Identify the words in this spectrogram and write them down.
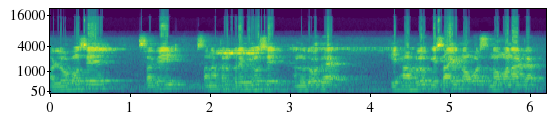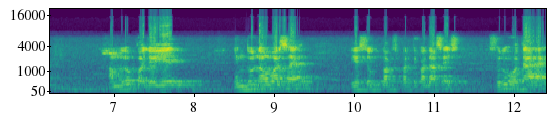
और लोगों से, सभी सनातन प्रेमियों से अनुरोध है कि आप लोग ईसाई नववर्ष नौ मनाकर हम लोग का जो ये हिंदू नववर्ष है, ये शुभ पक्ष प्रतिपदा से शुरू होता है,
